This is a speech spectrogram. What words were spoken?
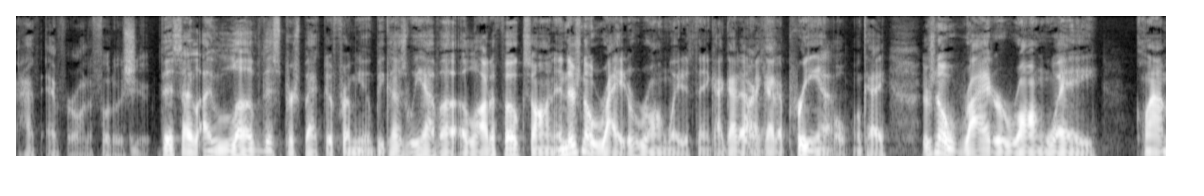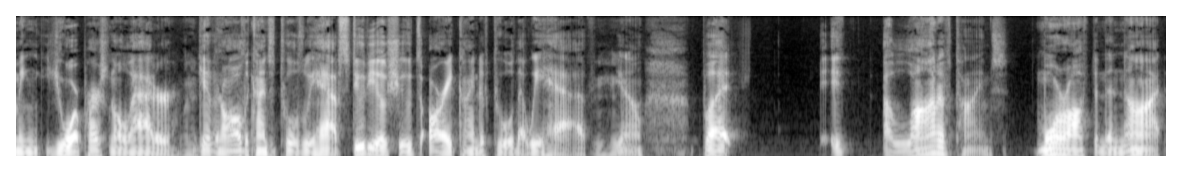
have ever on a photo shoot. This I, I love this perspective from you because we have a, a lot of folks on, and there's no right or wrong way to think. I got a I got a preamble. Okay, there's no right or wrong way climbing your personal ladder, given all the kinds of tools we have. Studio shoots are a kind of tool that we have, mm-hmm. you know, but it a lot of times, more often than not,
